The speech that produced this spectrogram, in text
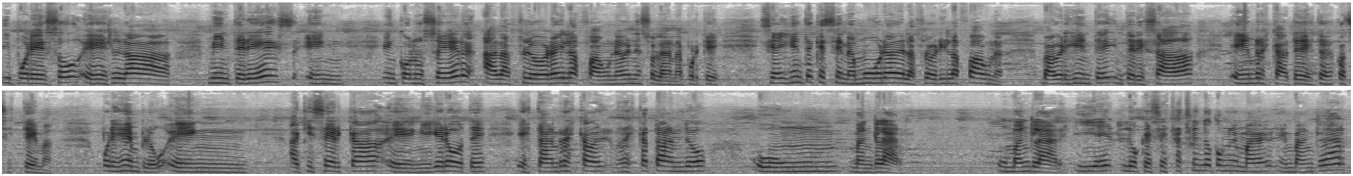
y por eso es la, mi interés en, en conocer a la flora y la fauna venezolana, porque si hay gente que se enamora de la flora y la fauna, va a haber gente interesada en rescate de estos ecosistemas. Por ejemplo, en, aquí cerca, en Higuerote, están resca- rescatando un manglar, un manglar. Y eh, lo que se está haciendo con el manglar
